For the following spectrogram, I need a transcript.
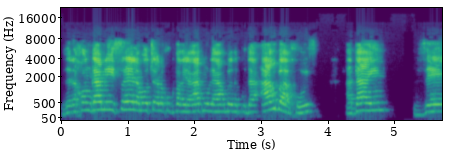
זה נכון גם לישראל, למרות שאנחנו כבר ירדנו ל-4.4 אחוז, עדיין זה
